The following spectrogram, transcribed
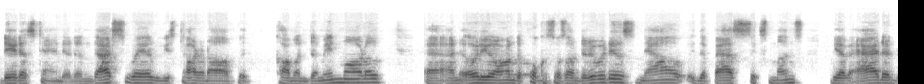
data standard. And that's where we started off with common domain model. Uh, and earlier on, the focus was on derivatives. Now, in the past six months, we have added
